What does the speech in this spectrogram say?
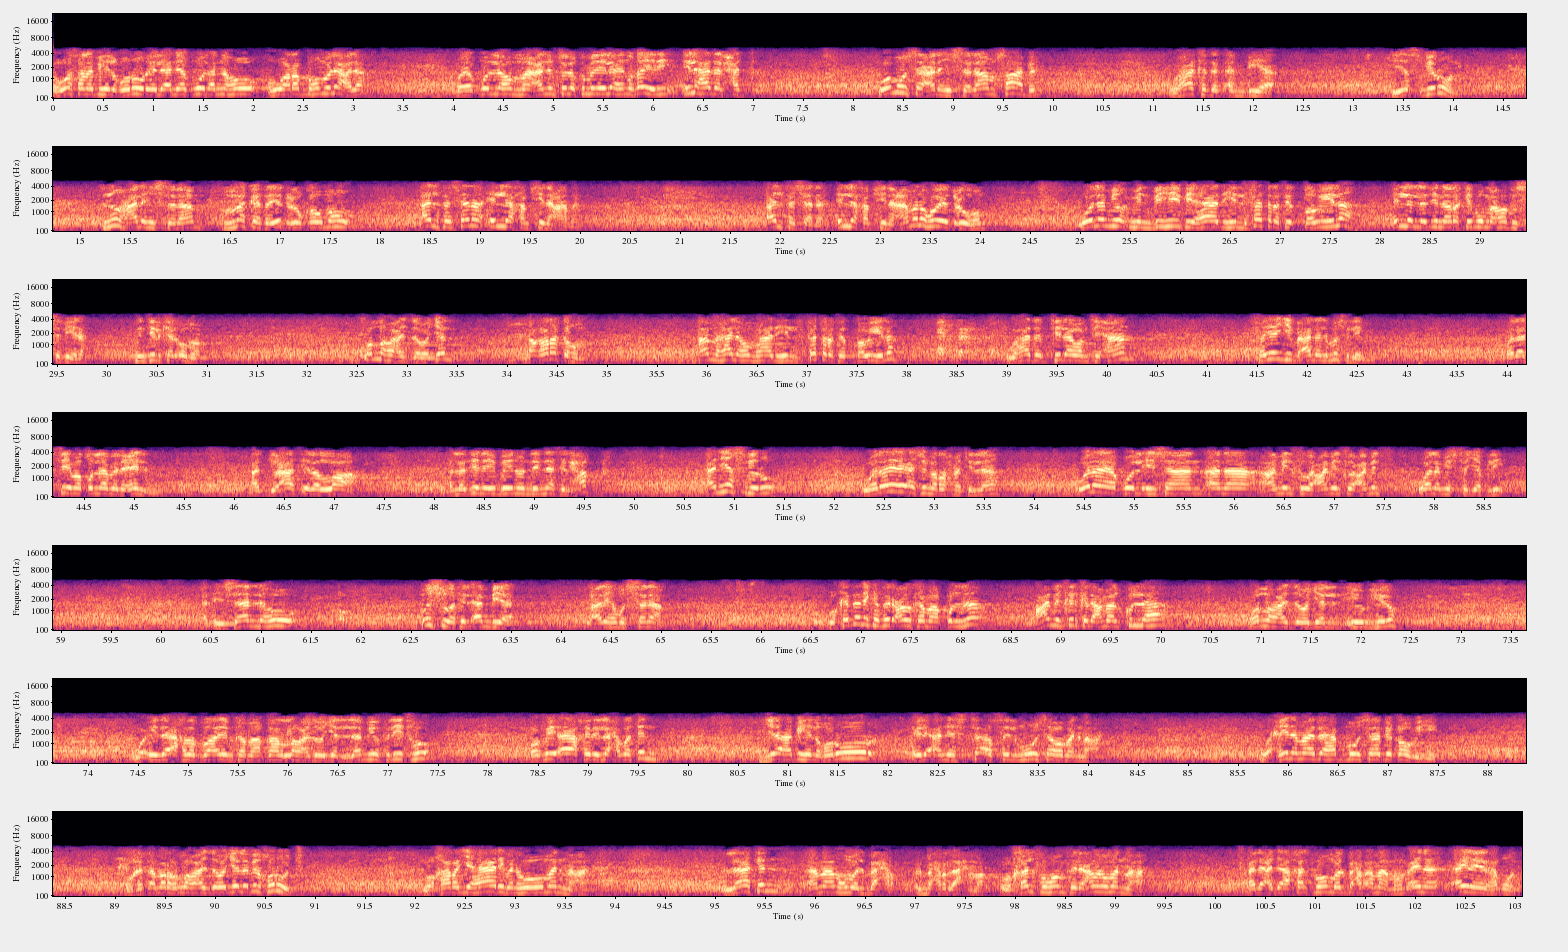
ووصل به الغرور إلى أن يقول أنه هو ربهم الأعلى. ويقول لهم ما علمت لكم من إله غيري إلى هذا الحد. وموسى عليه السلام صابر. وهكذا الأنبياء يصبرون. نوح عليه السلام مكث يدعو قومه ألف سنة إلا خمسين عاما. ألف سنة إلا خمسين عاما وهو يدعوهم. ولم يؤمن به في هذه الفترة الطويلة إلا الذين ركبوا معه في السفينة من تلك الأمم. والله عز وجل أغرقهم. أمهلهم هذه الفترة الطويلة وهذا ابتلاء وامتحان؟ فيجب على المسلم ولا سيما طلاب العلم الدعاة إلى الله الذين يبينون للناس الحق أن يصبروا ولا ييأسوا من رحمة الله ولا يقول الإنسان أنا عملت وعملت وعملت ولم يستجب لي. الإنسان له أسوة في الأنبياء. عليهم السلام. وكذلك فرعون كما قلنا عمل تلك الأعمال كلها والله عز وجل يمهله. وإذا أخذ الظالم كما قال الله عز وجل لم يفلته وفي آخر لحظة جاء به الغرور إلى أن يستأصل موسى ومن معه. وحينما ذهب موسى بقومه وقد أمره الله عز وجل بالخروج وخرج هاربا هو ومن معه. لكن أمامهم البحر البحر الأحمر وخلفهم فرعون ومن معه. الأعداء خلفهم والبحر أمامهم. أين, أين يذهبون؟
